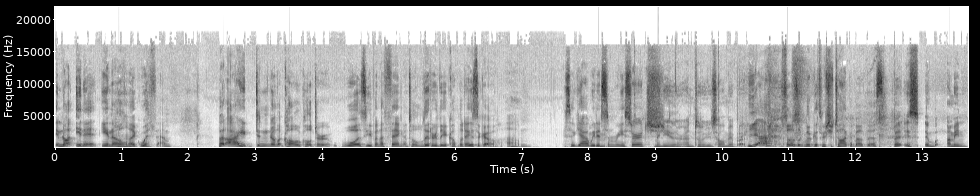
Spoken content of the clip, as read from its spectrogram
I'm not in it, you know, Mhm. like with them. But I didn't know that call culture was even a thing until literally a couple of days ago. Um, so yeah, we did Mm. some research. Me neither until you told me about it. Yeah, so I was like, Lucas, we should talk about this. But it's, I mean,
